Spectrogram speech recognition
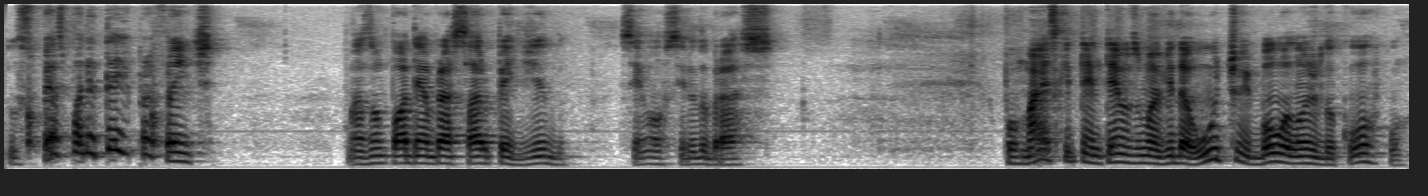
Os pés podem até ir para frente, mas não podem abraçar o perdido sem o auxílio do braço. Por mais que tentemos uma vida útil e boa longe do corpo,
